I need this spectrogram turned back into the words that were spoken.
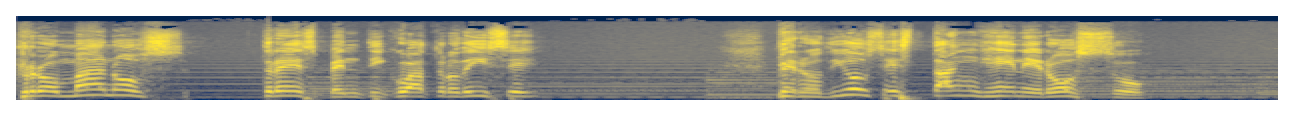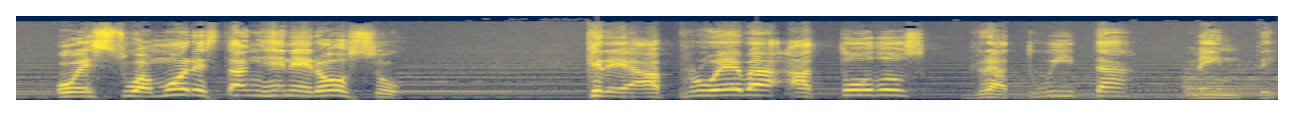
Romanos 3, 24 dice, pero Dios es tan generoso, o es su amor es tan generoso, que aprueba a todos gratuitamente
